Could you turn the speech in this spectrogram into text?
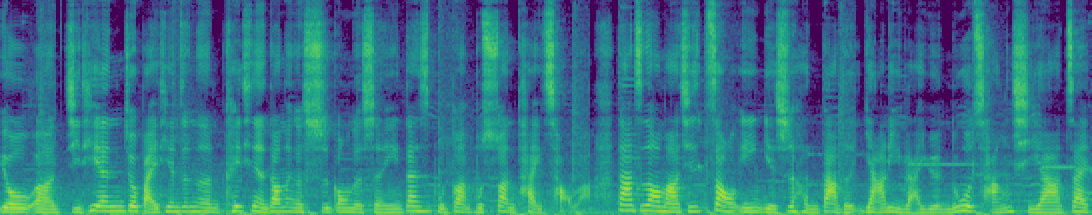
有呃几天就白天真的可以听得到那个施工的声音，但是不断不算太吵啦。大家知道吗？其实噪音也是很大的压力来源。如果长期啊在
